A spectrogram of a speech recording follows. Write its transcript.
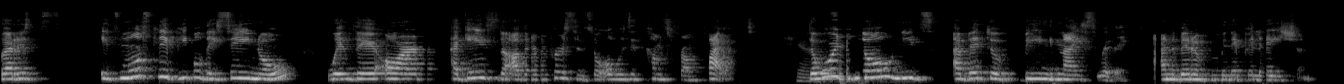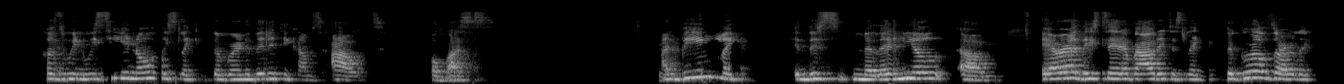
but it's it's mostly people they say no when they are against the other person. So always it comes from fight. yeah. The word no needs a bit of being nice with it and a bit of manipulation. Because when we see a no, it's like the vulnerability comes out of us. And being like in this millennial um, era, they said about it is like the girls are like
